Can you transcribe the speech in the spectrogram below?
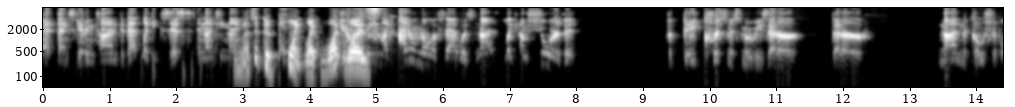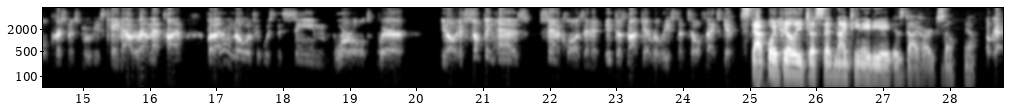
at Thanksgiving time? Did that like exist in Oh, 1990? that's a good point. Like, what you know was? What I mean? Like I don't know if that was not like I'm sure that the big Christmas movies that are that are non-negotiable Christmas movies came out around that time, but I don't know if it was the same world where you know if something has Santa Claus in it, it does not get released until Thanksgiving. Statboy you know. Billy just said 1988 is Die Hard, so yeah. Okay.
